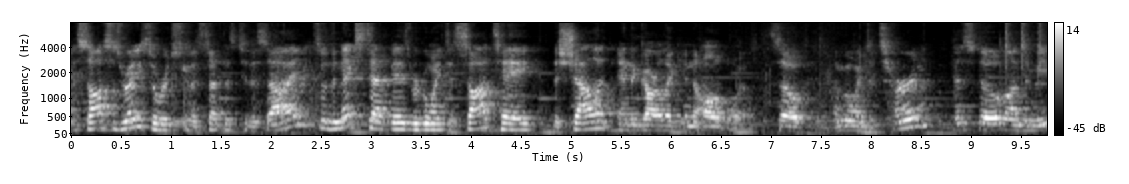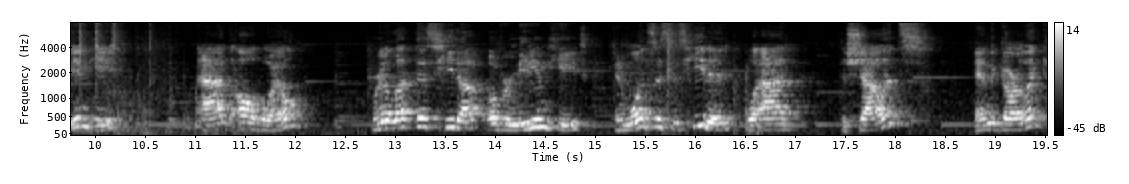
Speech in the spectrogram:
The sauce is ready, so we're just gonna set this to the side. So the next step is we're going to saute the shallot and the garlic in the olive oil. So I'm going to turn this stove onto medium heat, add the olive oil. We're gonna let this heat up over medium heat, and once this is heated, we'll add the shallots and the garlic.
